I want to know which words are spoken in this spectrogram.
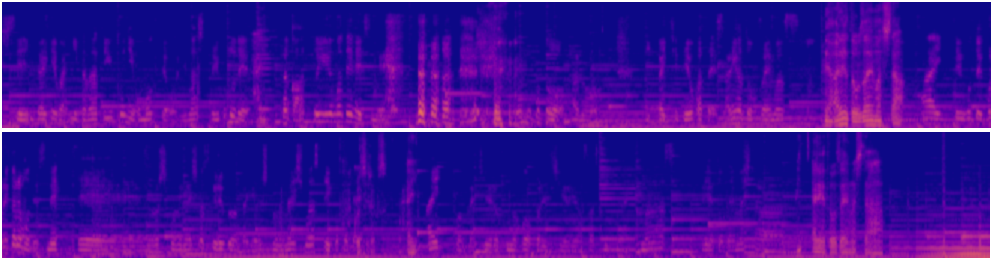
していただければいいかなというふうに思っております。ということで、はい。なんかあっという間でですね、いろんなことをあのいっぱい聞けてよかったです。ありがとうございます。いや、ありがとうございました。はい。ということで、これからもですね、えーよろしくお願いします。グループの方よろしくお願いします。ということで、こちらこそ。はい。はい。今回収録の方、これで終了させていただきます。ありがとうございました。はい、ありがとうございました。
